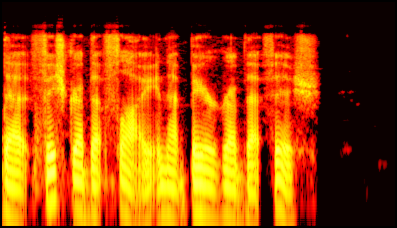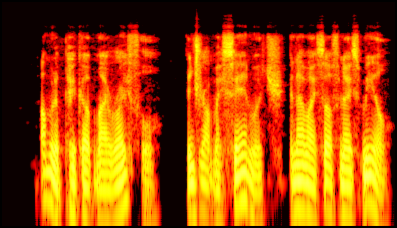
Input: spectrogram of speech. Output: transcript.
that fish grabbed that fly, and that bear grabbed that fish, I'm gonna pick up my rifle and drop my sandwich and have myself a nice meal.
